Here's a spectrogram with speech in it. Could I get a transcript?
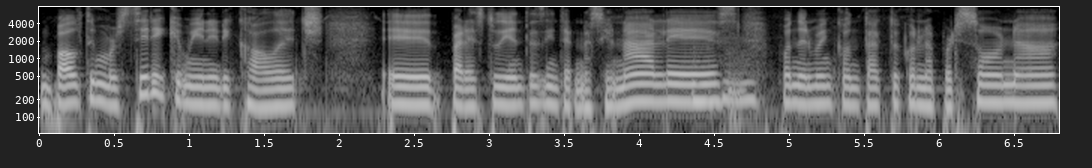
Baltimore City Community College eh, para estudiantes internacionales, ponerme en contacto con la persona,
